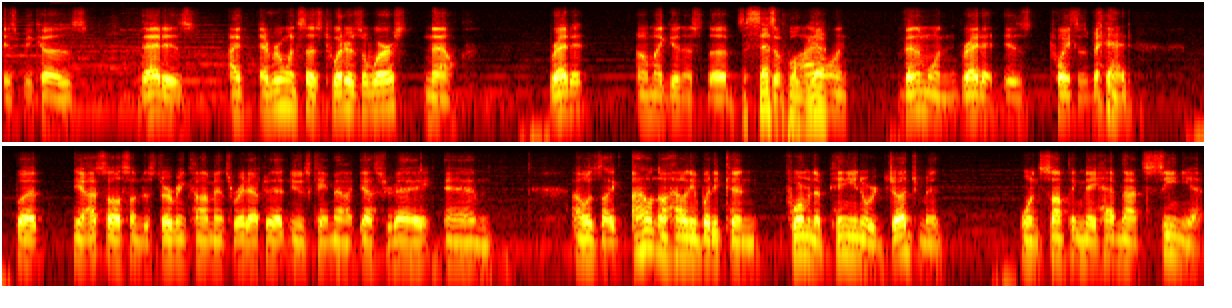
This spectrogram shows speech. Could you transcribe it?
is because that is, I everyone says Twitter's the worst. No, Reddit. Oh my goodness, the it's a cesspool. the Yeah. vile and venom on Reddit is twice as bad. But yeah, I saw some disturbing comments right after that news came out yesterday, and I was like, I don't know how anybody can form an opinion or judgment on something they have not seen yet.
